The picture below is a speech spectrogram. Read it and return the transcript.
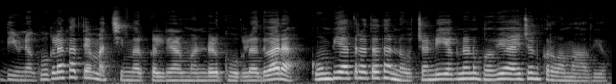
દીવના ઘોઘલા ખાતે માછીમાર કલ્યાણ મંડળ ઘોઘલા દ્વારા કુંભ યાત્રા તથા નવચંડી યજ્ઞનું ભવ્ય આયોજન કરવામાં આવ્યું.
